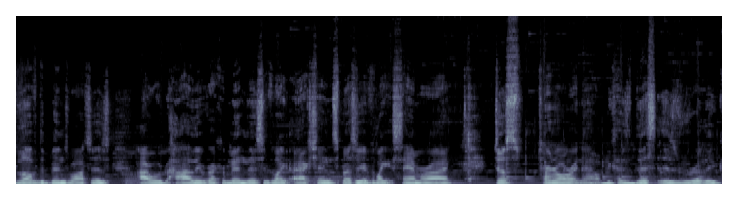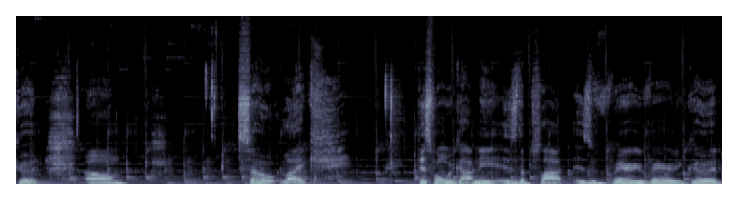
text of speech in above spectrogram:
love the binge watches. I would highly recommend this if you like action especially if you like samurai. Just turn on right now because this is really good. Um so like this one what got me is the plot is very very good.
